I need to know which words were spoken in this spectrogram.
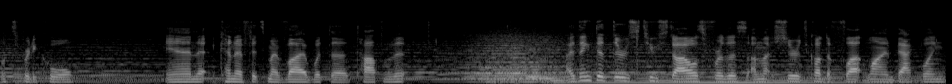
Looks pretty cool. And it kind of fits my vibe with the top of it. I think that there's two styles for this. I'm not sure. It's called the flatline back bling.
